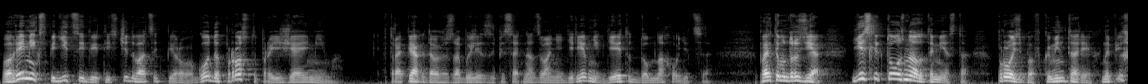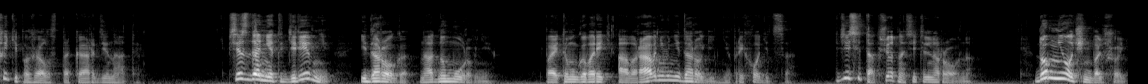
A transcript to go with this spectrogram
во время экспедиции 2021 года, просто проезжая мимо. В тропях даже забыли записать название деревни, где этот дом находится. Поэтому, друзья, если кто узнал это место, просьба в комментариях, напишите, пожалуйста, координаты. Все здания этой деревни и дорога на одном уровне, поэтому говорить о выравнивании дороги не приходится. Здесь и так все относительно ровно. Дом не очень большой,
